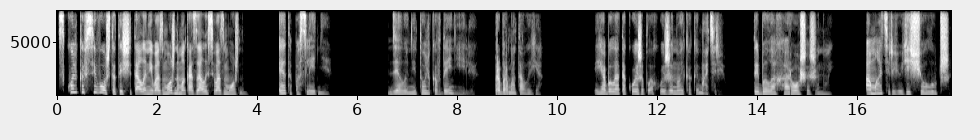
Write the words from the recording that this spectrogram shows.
Сколько всего, что ты считала невозможным, оказалось возможным. Это последнее. Дело не только в Дэниеле, пробормотала я. Я была такой же плохой женой, как и матерью. Ты была хорошей женой, а матерью еще лучше.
